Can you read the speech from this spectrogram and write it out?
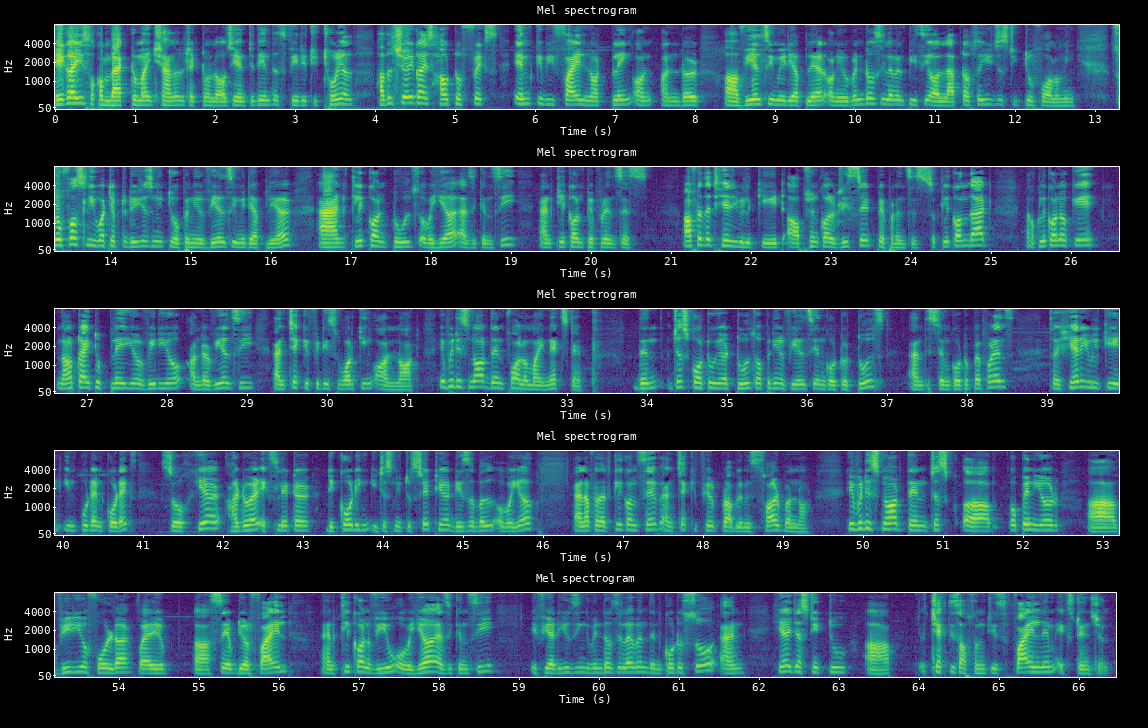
Hey guys, welcome back to my channel Tricknology and today in this video tutorial, I will show you guys how to fix MKV file not playing on under uh, VLC media player on your Windows 11 PC or laptop. So you just need to follow me. So firstly, what you have to do, you just need to open your VLC media player and click on tools over here as you can see and click on preferences. After that here you will get option called reset preferences. So click on that. Now click on OK now try to play your video under VLC and check if it is working or not. If it is not then follow my next step. Then just go to your tools, open your VLC and go to tools and this time go to preference. So here you will get input and codecs. So here hardware accelerator decoding you just need to set here disable over here and after that click on save and check if your problem is solved or not. If it is not then just uh, open your uh, video folder where you uh, saved your file and click on view over here. As you can see if you are using windows 11 then go to show and here I just need to uh, check this option which is file name extension.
